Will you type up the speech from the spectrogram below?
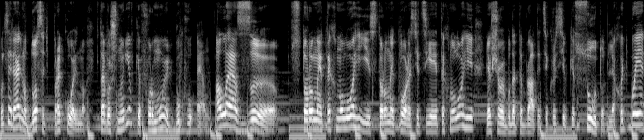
ну це реально досить прикольно. В тебе шнурівки формують букву N. Але з сторони технології, сторони користі цієї технології, якщо ви будете брати ці кросівки суто для ходьби.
